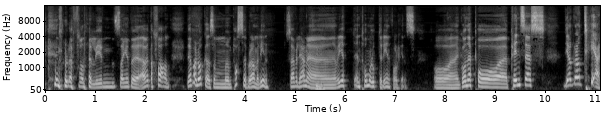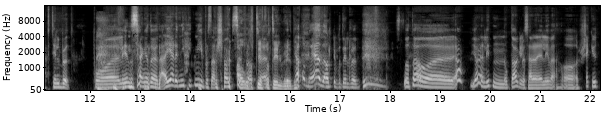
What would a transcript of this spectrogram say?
når du har fått deg linsengetøy. Jeg vet da faen. Det bare noe som passer bra med lin. Så jeg vil gjerne jeg vil gi en tommel opp til din, folkens. Og eh, gå ned på eh, Princess. De har garantert tilbud på Linn Sengetøy. Jeg gir det 99 sjanse. alltid eh, på tilbud. ja, det er det alltid på tilbud. Så ta og eh, ja, gjør en liten oppdagelse her i livet, og sjekk ut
